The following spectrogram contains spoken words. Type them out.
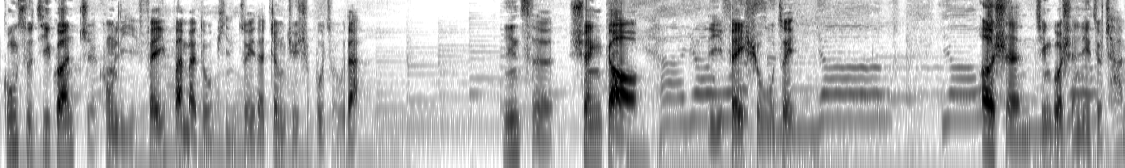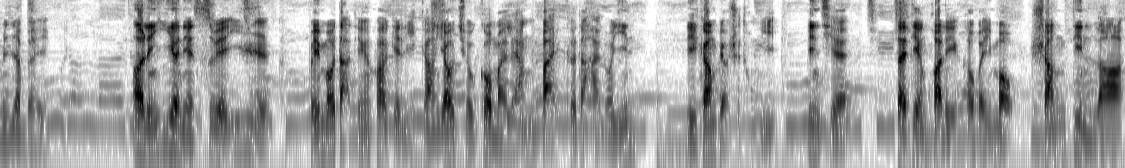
公诉机关指控李飞贩卖毒品罪的证据是不足的，因此宣告李飞是无罪。二审经过审理就查明认为。二零一二年四月一日，韦某打电话给李刚，要求购买两百克的海洛因。李刚表示同意，并且在电话里和韦某商定了，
